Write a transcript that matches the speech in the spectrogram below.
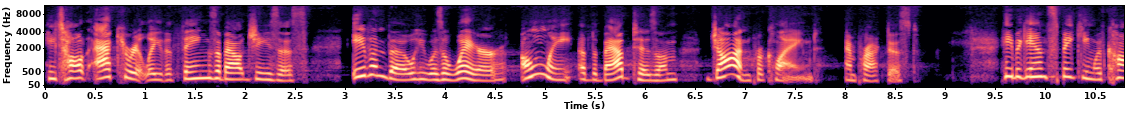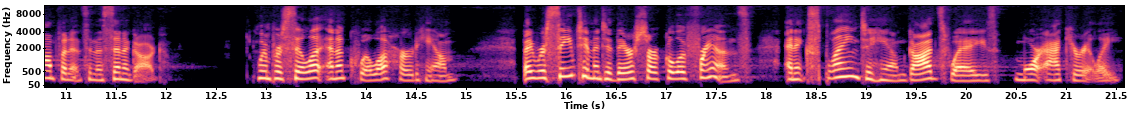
He taught accurately the things about Jesus, even though he was aware only of the baptism John proclaimed and practiced. He began speaking with confidence in the synagogue. When Priscilla and Aquila heard him, they received him into their circle of friends and explained to him God's ways more accurately.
